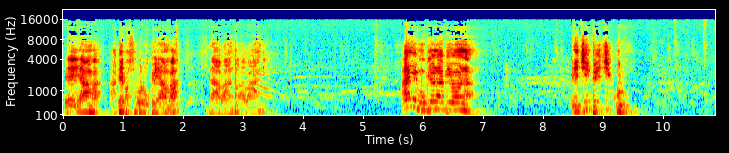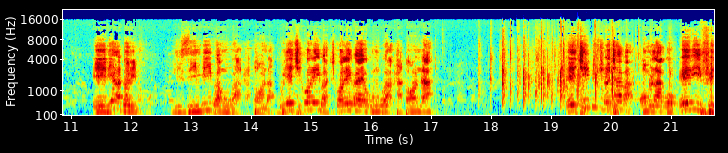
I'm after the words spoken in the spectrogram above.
Beyamba ate basobola okuyamba n'abantu abandi. Aye mu byona byona ekintu ekikulu eryato lino lizimbibwa mu bwakatonda buli ekikoleibwa kikoleibwayo ku mu bwakatonda ekintu kino kyaba omulago eri ife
